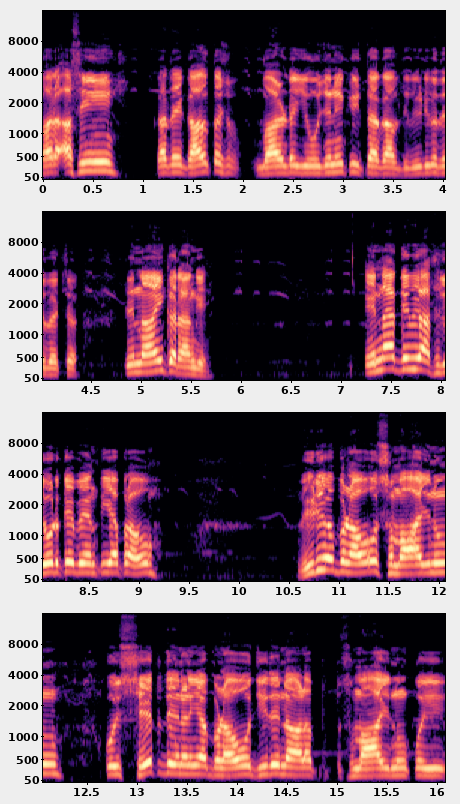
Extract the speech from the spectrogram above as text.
ਪਰ ਅਸੀਂ ਕਦੇ ਗਲਤ ਵਰਡ ਯੂਜ਼ ਨਹੀਂ ਕੀਤਾ ਗਾ ਆਪਦੀ ਵੀਡੀਓ ਦੇ ਵਿੱਚ ਤੇ ਨਾ ਹੀ ਕਰਾਂਗੇ। ਇਹਨਾਂ ਅੱਗੇ ਵੀ ਹੱਥ ਜੋੜ ਕੇ ਬੇਨਤੀ ਆ ਭਰਾਓ, ਵੀਡੀਓ ਬਣਾਓ ਸਮਾਜ ਨੂੰ ਕੋਈ ਸਿਹਤ ਦੇਣ ਵਾਲੀਆਂ ਬਣਾਓ, ਜਿਹਦੇ ਨਾਲ ਸਮਾਜ ਨੂੰ ਕੋਈ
